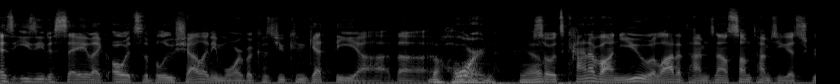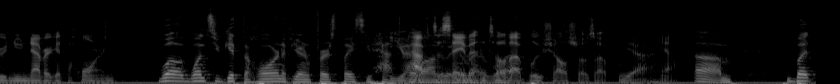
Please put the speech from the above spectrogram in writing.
as easy to say like oh it's the blue shell anymore because you can get the uh, the, The horn, yep. So it's kind of on you a lot of times. Now sometimes you get screwed and you never get the horn. well, once you get the horn, if you're in first place, you have You to have to it no save it until what. that blue shell shows up. Yeah. Yeah. Um, but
